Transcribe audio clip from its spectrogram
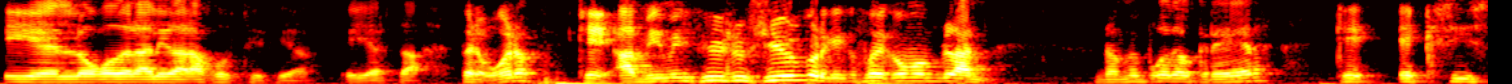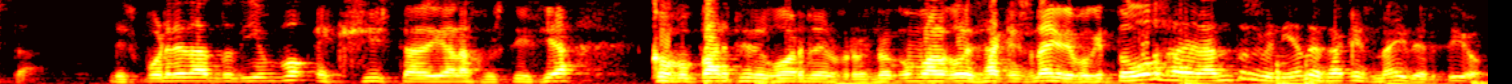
y el logo de la Liga de la Justicia. Y ya está. Pero bueno, que a mí me hizo ilusión porque fue como en plan, no me puedo creer que exista. Después de tanto tiempo, exista la Liga de la Justicia como parte de Warner Bros. No como algo de Zack Snyder, porque todos los adelantos venían de Zack Snyder, tío.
